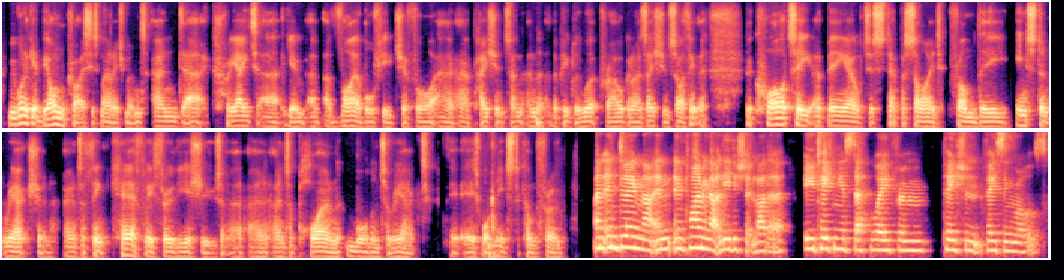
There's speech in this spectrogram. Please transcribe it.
We want to get beyond crisis management and uh, create a, you know, a, a, viable future for our, our patients and, and the, the, people who work for our organization. So I think that the quality of being able to step aside from the instant reaction and to think carefully through the issues uh, and, and to plan more than to react is what needs to come through. And in doing that, in, in climbing that leadership ladder, are you taking a step away from patient facing roles?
